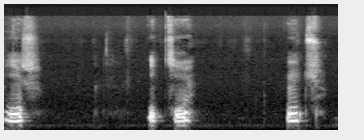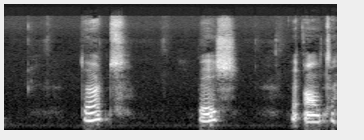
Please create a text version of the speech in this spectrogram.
Bir, iki, üç, dört, beş ve altı.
